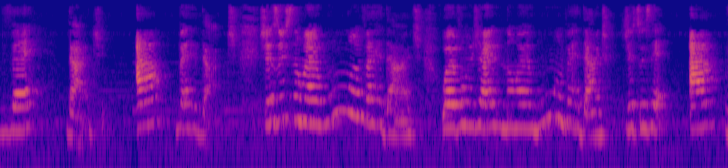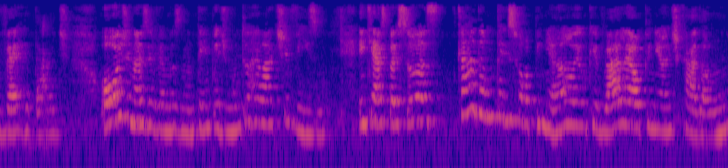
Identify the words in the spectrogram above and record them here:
verdade. A verdade. Jesus não é uma verdade. O evangelho não é uma verdade. Jesus é a verdade. Hoje nós vivemos num tempo de muito relativismo, em que as pessoas cada um tem sua opinião e o que vale é a opinião de cada um,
